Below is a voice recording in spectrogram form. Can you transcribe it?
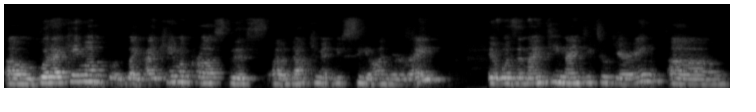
uh, what I came up, like I came across this uh, document you see on your right. It was a 1992 hearing um,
